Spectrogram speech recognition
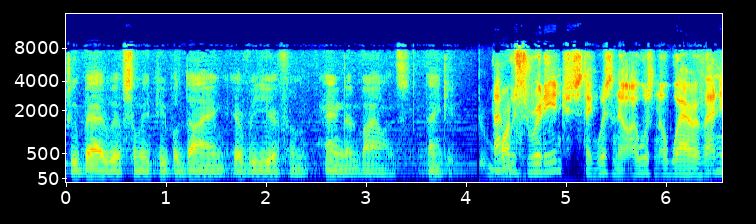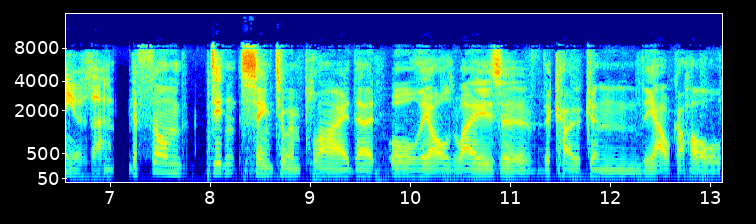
Too bad we have so many people dying every year from handgun violence. Thank you. that Once- was really interesting, wasn't it? I wasn't aware of any of that. The film didn't seem to imply that all the old ways of the coke and the alcohol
